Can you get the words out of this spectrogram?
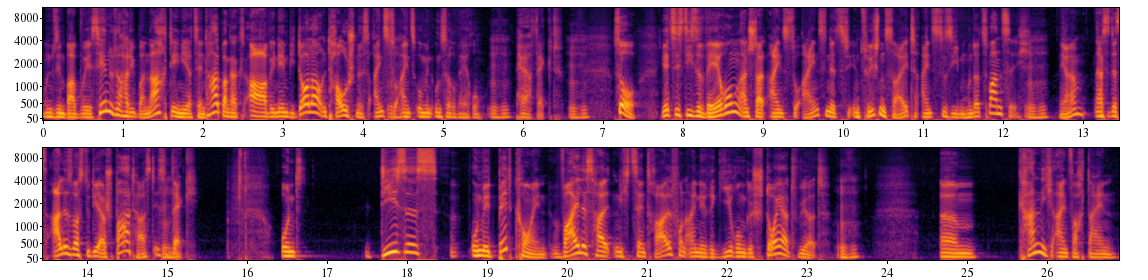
Und Zimbabwe ist hin und hat über Nacht in ihrer Zentralbank gesagt, ah, wir nehmen die Dollar und tauschen es eins mhm. zu eins um in unsere Währung. Mhm. Perfekt. Mhm. So, jetzt ist diese Währung anstatt eins zu eins in der Zwischenzeit eins zu 720. Mhm. Ja, also das alles, was du dir erspart hast, ist mhm. weg. Und dieses, und mit Bitcoin, weil es halt nicht zentral von einer Regierung gesteuert wird, ähm, kann nicht einfach dein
